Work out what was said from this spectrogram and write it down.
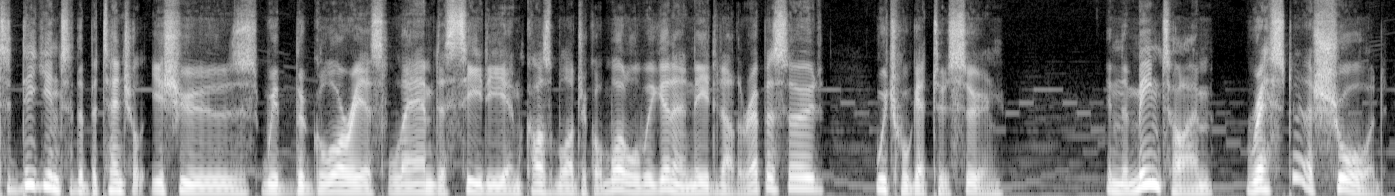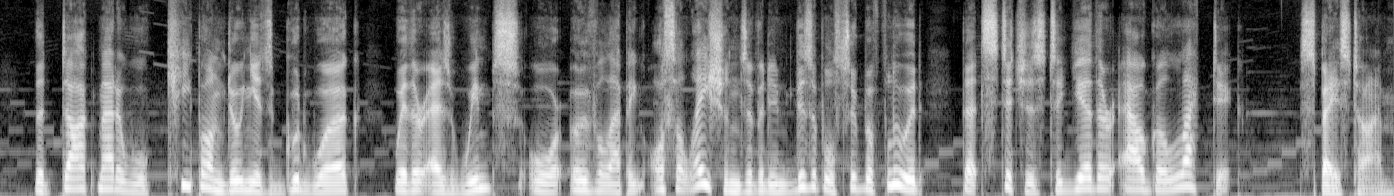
to dig into the potential issues with the glorious Lambda CDM cosmological model, we're going to need another episode, which we'll get to soon. In the meantime, rest assured that dark matter will keep on doing its good work, whether as WIMPs or overlapping oscillations of an invisible superfluid that stitches together our galactic spacetime.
